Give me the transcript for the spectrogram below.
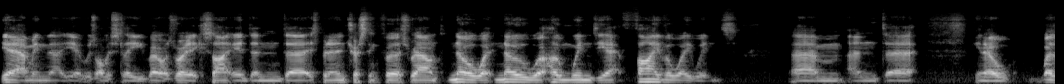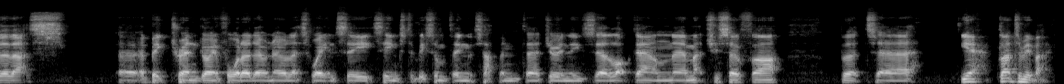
yeah, I mean, uh, yeah, it was obviously I was very excited, and uh, it's been an interesting first round. No no home wins yet. Five away wins, um, and uh, you know whether that's a big trend going forward. I don't know. Let's wait and see. It seems to be something that's happened uh, during these uh, lockdown uh, matches so far. But uh, yeah, glad to be back.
